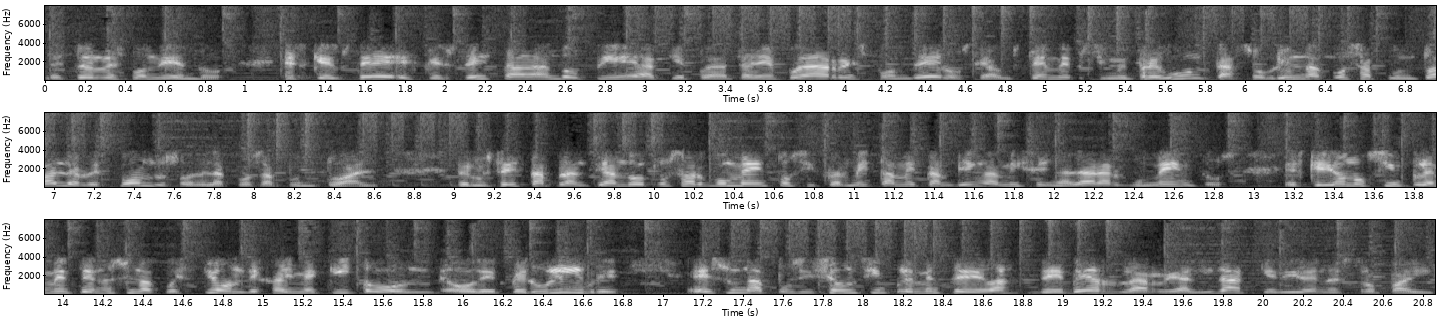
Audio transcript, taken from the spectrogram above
le estoy respondiendo. Es que usted, es que usted está dando pie a que también pueda responder. O sea, usted me, si me pregunta sobre una cosa puntual, le respondo sobre la cosa puntual. Pero usted está planteando otros argumentos y permítame también a mí señalar argumentos. Es que yo no simplemente, no es una cuestión de Jaime Quito o, de Perú Libre, es una posición simplemente de, ver la realidad que vive nuestro país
